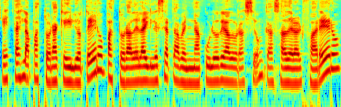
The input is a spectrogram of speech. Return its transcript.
Esta es la pastora Keili Otero, pastora de la Iglesia Tabernáculo de Adoración Casa del Alfarero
